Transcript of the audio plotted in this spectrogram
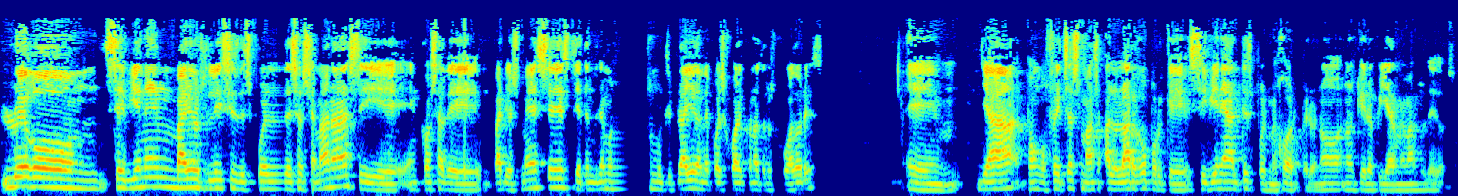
Luego se vienen varios releases después de esas semanas y en cosa de varios meses ya tendremos un multiplayer donde puedes jugar con otros jugadores. Em, ya pongo fechas más a lo largo porque si viene antes, pues mejor, pero no, no quiero pillarme más los dedos.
